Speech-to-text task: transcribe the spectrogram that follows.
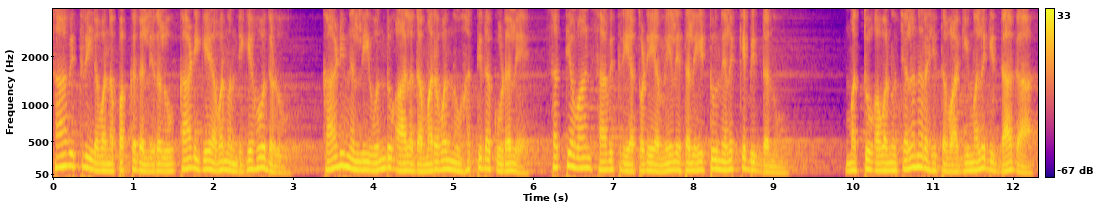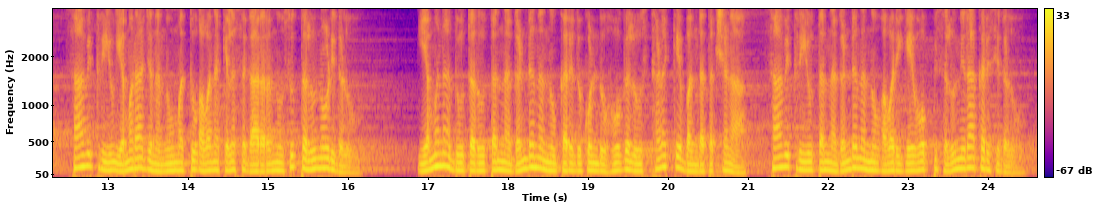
ಸಾವಿತ್ರಿ ಅವನ ಪಕ್ಕದಲ್ಲಿರಲು ಕಾಡಿಗೆ ಅವನೊಂದಿಗೆ ಹೋದಳು. ಕಾಡಿನಲ್ಲಿ ಒಂದು ಆಲದ ಮರವನ್ನು ಹತ್ತಿದ ಕೂಡಲೇ ಸತ್ಯವಾನ್ ಸಾವಿತ್ರಿಯ ತೊಡೆಯ ಮೇಲೆ ತಲೆಯಿಟ್ಟು ನೆಲಕ್ಕೆ ಬಿದ್ದನು. ಮತ್ತು ಅವನು ಚಲನರಹಿತವಾಗಿ ಮಲಗಿದ್ದಾಗ ಸಾವಿತ್ರಿಯು ಯಮರಾಜನನ್ನು ಮತ್ತು ಅವನ ಕೆಲಸಗಾರರನ್ನು ಸುತ್ತಲೂ ನೋಡಿದಳು. ಯಮನ ದೂತರು ತನ್ನ ಗಂಡನನ್ನು ಕರೆದುಕೊಂಡು ಹೋಗಲು ಸ್ಥಳಕ್ಕೆ ಬಂದ ತಕ್ಷಣ ಸಾವಿತ್ರಿಯು ತನ್ನ ಗಂಡನನ್ನು ಅವರಿಗೆ ಒಪ್ಪಿಸಲು ನಿರಾಕರಿಸಿದಳು.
